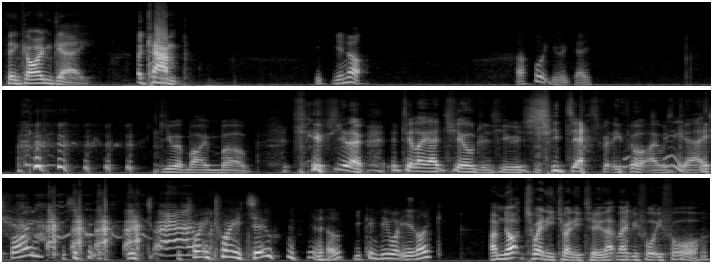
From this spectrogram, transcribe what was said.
Think I'm gay. A camp. you're not. I thought you were gay. you and my mum. She, was, you know, until I had children, she was she desperately thought I was Hey, gay. It's fine. 2022. You know, you can do what you like. I'm not 2022. That made me 44.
